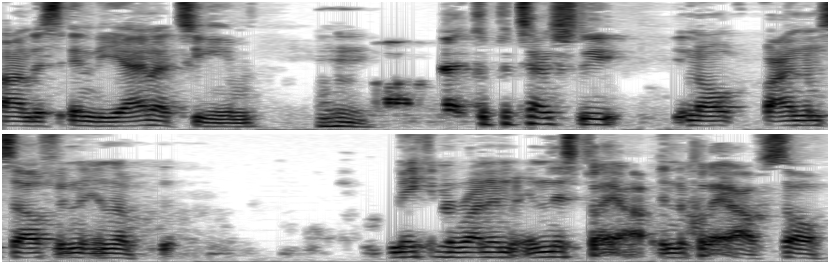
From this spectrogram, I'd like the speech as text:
on this Indiana team mm-hmm. uh, that could potentially, you know, find himself in, in a making a run in, in this playoff in the playoffs. So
